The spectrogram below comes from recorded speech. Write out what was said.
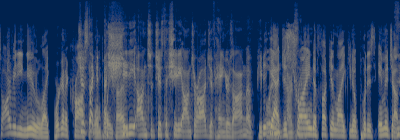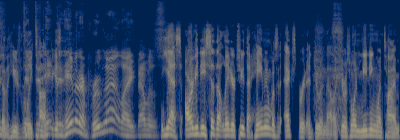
So RVD knew like we're gonna cross just at like one a, point in time. shitty entourage, just a shitty entourage of hangers on of people. yeah, in just trying to fucking like you know put his image out there that he was really did, tough. Did, because did Heyman approve that? Like that was yes, RVD said that later too. That Heyman was an expert at doing that. Like there was one meeting one time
